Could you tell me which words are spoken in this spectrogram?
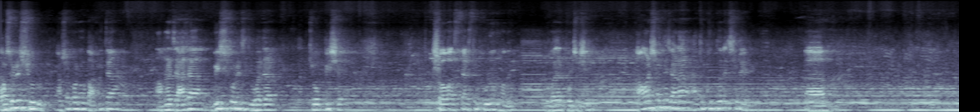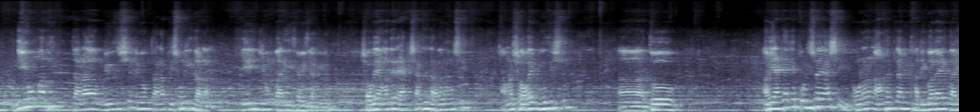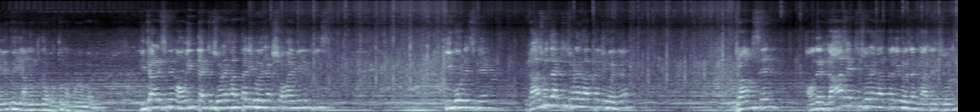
বছরের শুরু, আশা করব বাকিটা আমরা যা যা উইশ করেছি দু হাজার চব্বিশে, সব আস্তে আস্তে পূরণ হবে দু হাজার পঁচিশে। আমার সাথে যারা এতক্ষণ ধরে ছিলেন নিয়ম মাফিক তারা মিউজিশিয়ান এবং তারা পেছনেই দাঁড়ান, এই নিয়ম বানিয়েছে আমি জানি না। সবাই আমাদের একসাথে দাঁড়ানো উচিত। আমরা সবাই মিউজিশিয়ান তো আমি একে একে পরিচয়ে আসি। ওনারা না থাকলে আমি খালি গলায় গাইলে তো এই আনন্দটা হতো না কোনোভাবে। গিটারে ছিলেন অমিত দা একটু জোরে হাততালি, হয়ে যাক সবাই মিলে প্লিজ কিবোর্ডে ছিলেন। রাজু দা একটু জোরে হাততালি, হয়ে যাক। ড্রামসে আমাদের রাজ, একটু জোরে হাততালি, হয়ে যাক রাজের জন্য।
